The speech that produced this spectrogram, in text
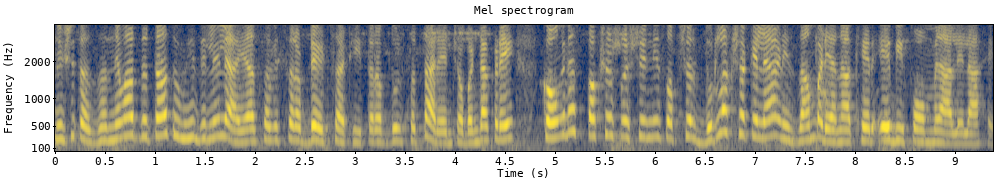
निश्चितच. धन्यवाद दत्ता तुम्ही दिलेल्या या सविस्तर अपडेटसाठी तर अब्दुल सत्तार यांच्या बंडाकडे काँग्रेस पक्षश्रेष्ठींनी सपशेल दुर्लक्ष केलं आणि जांबड यांना अखेर एबी फॉर्म मिळालेला आहे.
